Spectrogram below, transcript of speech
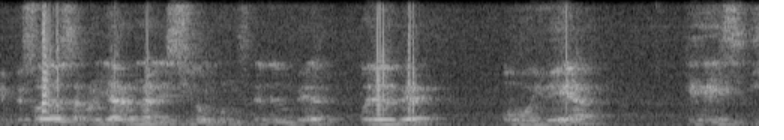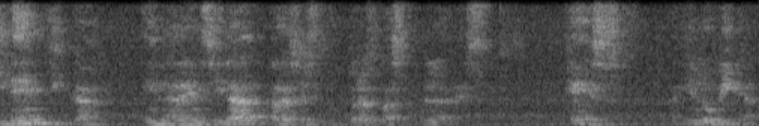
empezó a desarrollar una lesión, como ustedes ver, pueden ver, ovoidea, que es idéntica en la densidad a las estructuras vasculares. ¿Qué es? ¿Alguien lo ubica?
